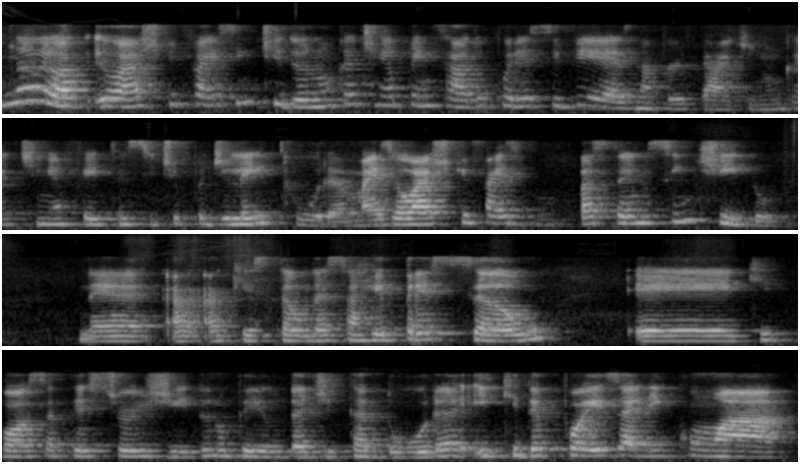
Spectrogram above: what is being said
Não, eu, eu acho que faz sentido. Eu nunca tinha pensado por esse viés, na verdade. nunca tinha feito esse tipo de leitura. Mas eu acho que faz bastante sentido, né? A, a questão dessa repressão é, que possa ter surgido no período da ditadura e que depois ali com a,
